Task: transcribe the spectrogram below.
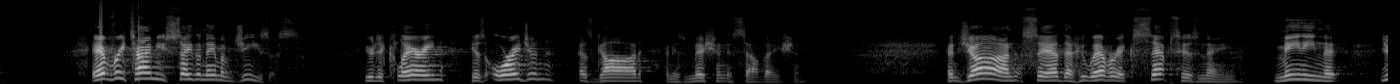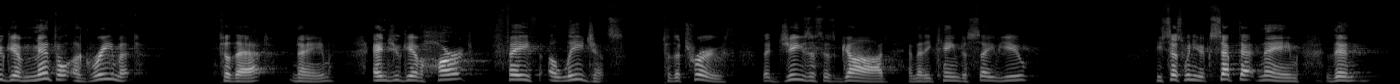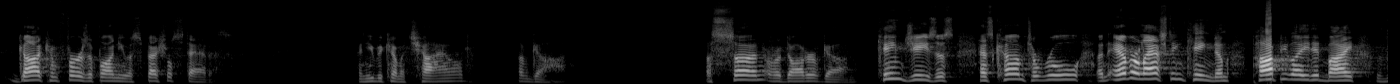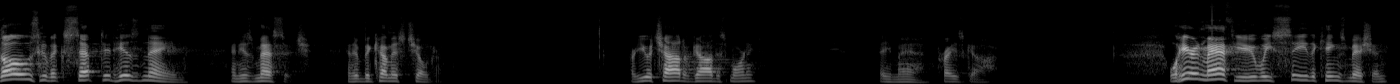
Every time you say the name of Jesus, you're declaring his origin as God and his mission is salvation. And John said that whoever accepts his name, meaning that you give mental agreement to that name, and you give heart, faith, allegiance to the truth that Jesus is God and that he came to save you. He says when you accept that name, then God confers upon you a special status, and you become a child of God, a son or a daughter of God. King Jesus has come to rule an everlasting kingdom populated by those who've accepted his name and his message and have become his children. Are you a child of God this morning? Amen. Amen. Praise God. Well, here in Matthew, we see the king's mission,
